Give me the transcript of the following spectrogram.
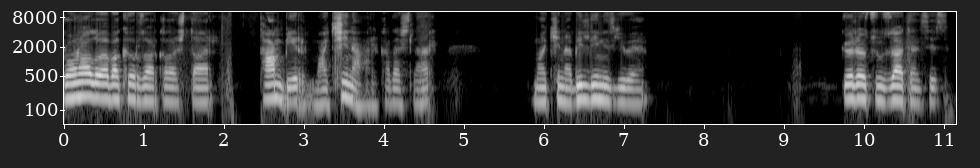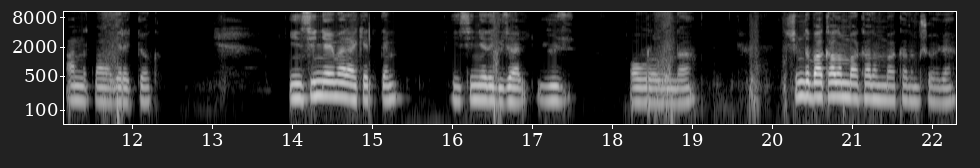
Ronaldo'ya bakıyoruz arkadaşlar. Tam bir makine arkadaşlar. Makine bildiğiniz gibi. Görüyorsunuz zaten siz. Anlatmama gerek yok. Insigne'yi merak ettim. Insigne de güzel. 100 overall'ında. Şimdi bakalım bakalım bakalım şöyle.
